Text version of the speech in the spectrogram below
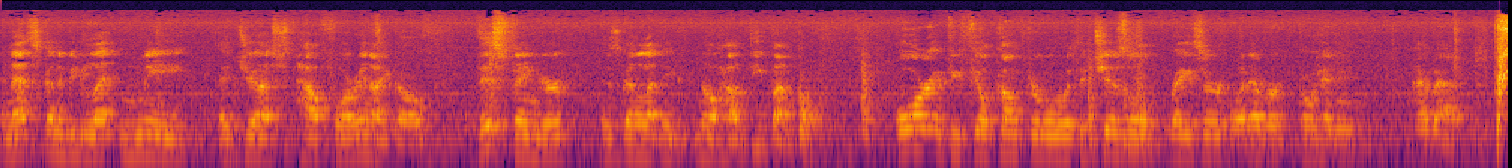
and that's going to be letting me adjust how far in I go. This finger is going to let me know how deep I'm going. Or if you feel comfortable with a chisel, razor, whatever, go ahead and have at it.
